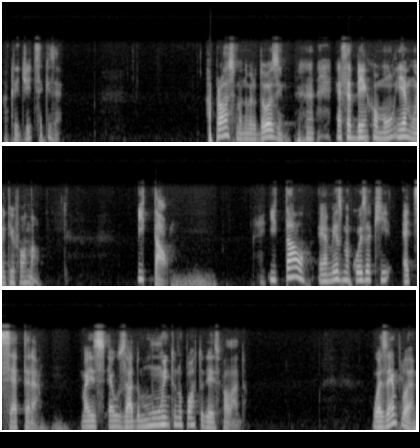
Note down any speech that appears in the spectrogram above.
acredite se quiser. A próxima, número 12, essa é bem comum e é muito informal. E tal. E tal é a mesma coisa que etc, mas é usado muito no português falado. O exemplo é:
